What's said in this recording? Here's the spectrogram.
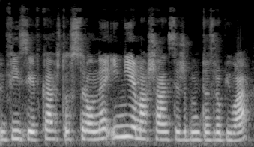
y, wizję w każdą stronę i nie ma szansy, żebym to zrobiła.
